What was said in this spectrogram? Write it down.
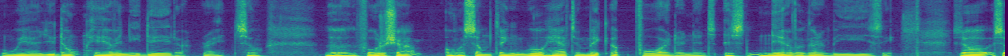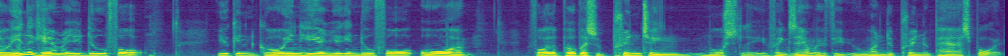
where you don't have any data, right? So the Photoshop or something will have to make up for it, and it's, it's never going to be easy. So, so in the camera, you do full. You can go in here and you can do full, or for the purpose of printing mostly. For example, if you want to print a passport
